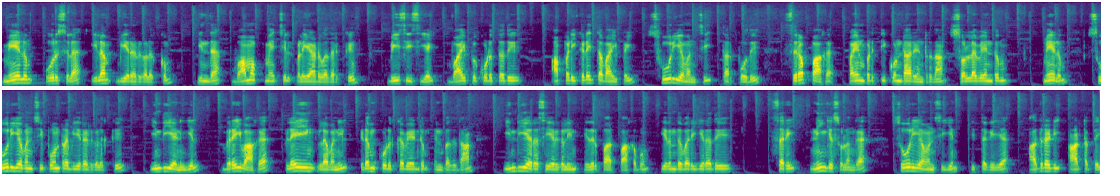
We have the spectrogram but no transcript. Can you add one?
மேலும் ஒரு சில இளம் வீரர்களுக்கும் இந்த வார்ம் அப் மேட்சில் விளையாடுவதற்கு பிசிசிஐ வாய்ப்பு கொடுத்தது. அப்படி கிடைத்த வாய்ப்பை சூரியவன்சி தற்போது சிறப்பாக பயன்படுத்தி கொண்டார் என்றுதான் சொல்ல வேண்டும். மேலும் சூரியவன்சி போன்ற வீரர்களுக்கு இந்திய அணியில் விரைவாக பிளேயிங் லெவனில் இடம் கொடுக்க வேண்டும் என்பதுதான் இந்திய ரசிகர்களின் எதிர்பார்ப்பாகவும் இருந்து வருகிறது. சரி நீங்கள் சொல்லுங்கள் சூரியவன்சியின் இத்தகைய அதிரடி ஆட்டத்தை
